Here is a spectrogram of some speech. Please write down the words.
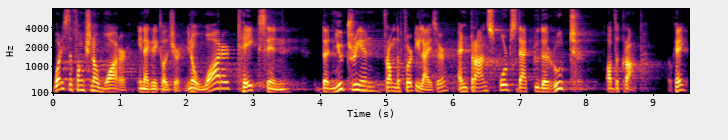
what is the function of water in agriculture? You know, water takes in the nutrient from the fertilizer and transports that to the root of the crop. Okay?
